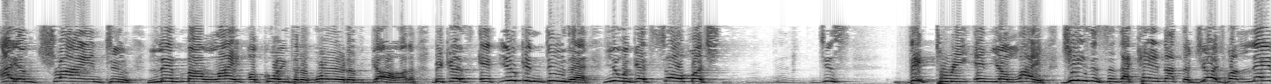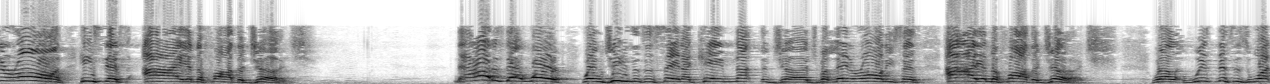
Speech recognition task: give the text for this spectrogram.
I am trying to live my life according to the word of God. Because if you can do that, you will get so much just victory in your life. Jesus says, I came not to judge, but later on, he says, I and the Father judge. Now how does that work when Jesus is saying, I came not to judge, but later on he says, I and the Father judge? Well, this is what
